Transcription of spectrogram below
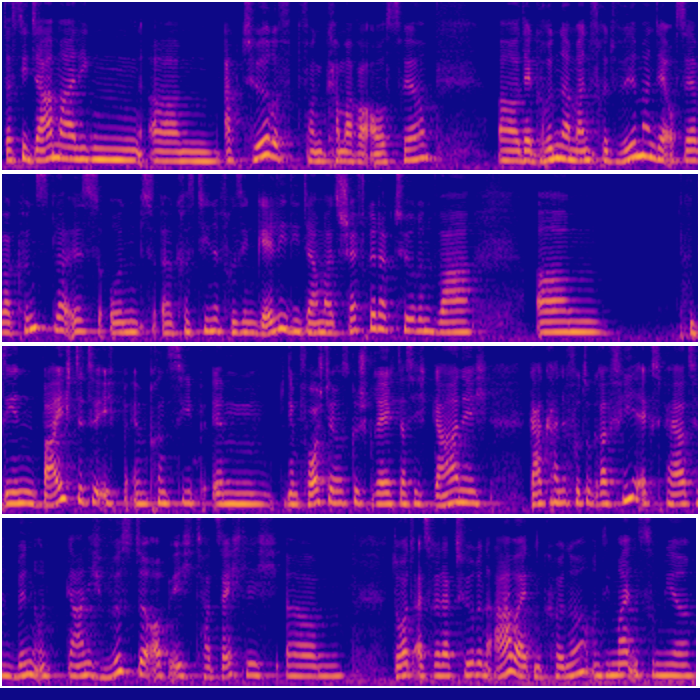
dass die damaligen ähm, Akteure von Kamera Austria, äh, der Gründer Manfred Willmann, der auch selber Künstler ist, und äh, Christine Frisingelli, die damals Chefredakteurin war, ähm, den beichtete ich im Prinzip im dem Vorstellungsgespräch, dass ich gar nicht, gar keine Fotografie-Expertin bin und gar nicht wüsste, ob ich tatsächlich ähm, dort als Redakteurin arbeiten könne. Und sie meinten zu mir,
